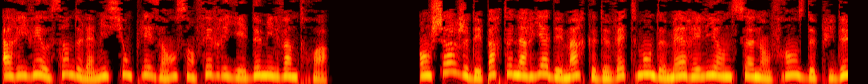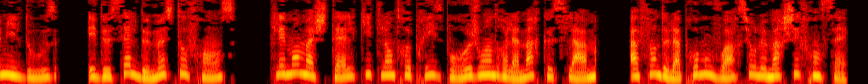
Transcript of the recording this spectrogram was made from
arrivé au sein de la mission Plaisance en février 2023. En charge des partenariats des marques de vêtements de mer Ellie Hanson en France depuis 2012, et de celle de Musto France, Clément Machtel quitte l'entreprise pour rejoindre la marque Slam, afin de la promouvoir sur le marché français.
